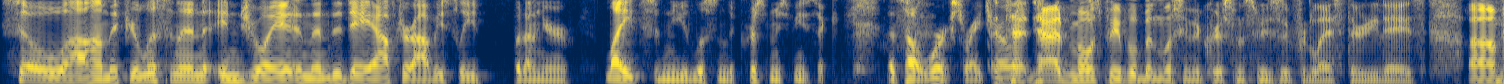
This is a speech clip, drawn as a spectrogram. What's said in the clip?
So um, if you're listening, enjoy it. And then the day after, obviously, put on your lights and you listen to Christmas music. That's how it works, right, Charlie? T- Todd, most people have been listening to Christmas music for the last 30 days. Um,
